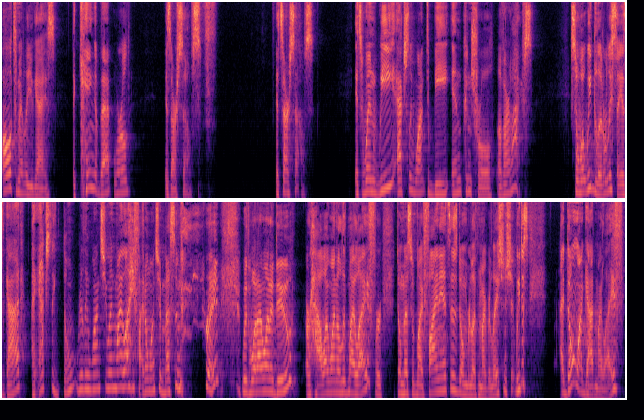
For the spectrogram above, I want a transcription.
ultimately, you guys, the king of that world is ourselves. It's ourselves. It's when we actually want to be in control of our lives. So what we'd literally say is, God, I actually don't really want you in my life. I don't want you messing, right, with what I want to do or how I want to live my life or don't mess with my finances, don't live in my relationship. We just, I don't want God in my life.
